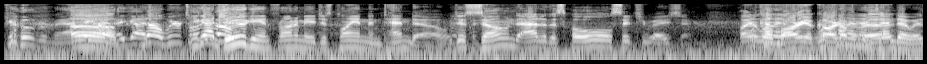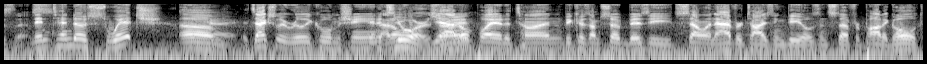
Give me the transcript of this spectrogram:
take over, man. Uh, They got- they got- no, we were talking You got about- Doogie in front of me just playing Nintendo, just zoned out of this whole situation. Playing What a little of- Mario what Kart on of the road. Nintendo is this? Nintendo Switch. Um, Okay. It's actually a really cool machine. And it's yours, Yeah, I don't play it a ton because I'm so busy selling advertising deals and stuff for Pot of Gold.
